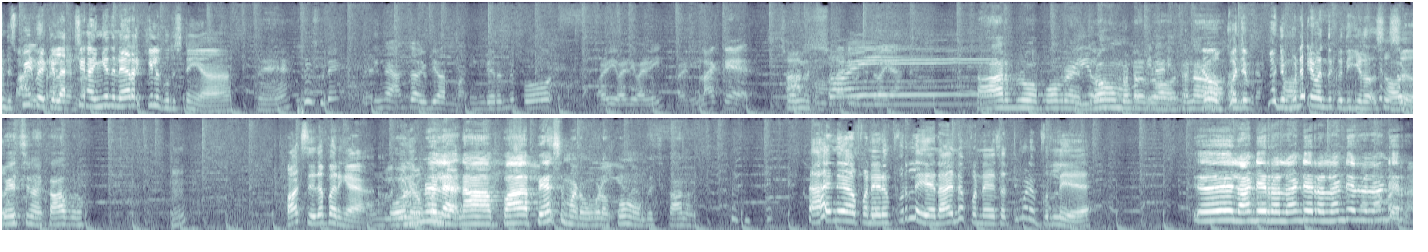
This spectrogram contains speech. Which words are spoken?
இந்த ஸ்பீட் பிரேக்கர்ல ஆக்சுவலி நான் இங்க இருந்து நேரா கீழ குதிச்சிட்டேன்யா. டேய், இங்க அஞ்சா இப்படி வரணும்? இங்க இருந்து போ. வழி வழி வழி வாயா. சார் ப்ரோ போகிறேன் துரோகம் பண்றேன் ப்ரோ கொஞ்சம் கொஞ்சம் முன்னாடி வந்து குதிக்கணும். சுசு பேச்சு நான் காப்புறோம் பாக்ஸ் இத பாருங்க. ஒண்ணும் இல்ல நான் பா பேச மாட்டேன் உங்க கூட போவோம் பேச்சு காணும். நான் என்ன பண்ணேன்? எனக்கு புரியலையே. நான் என்ன பண்ணேன்? சத்தியமா எனக்கு புரியலையே. லாண்டேரா லாண்டேரா லாண்டேரா லாண்டேரா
